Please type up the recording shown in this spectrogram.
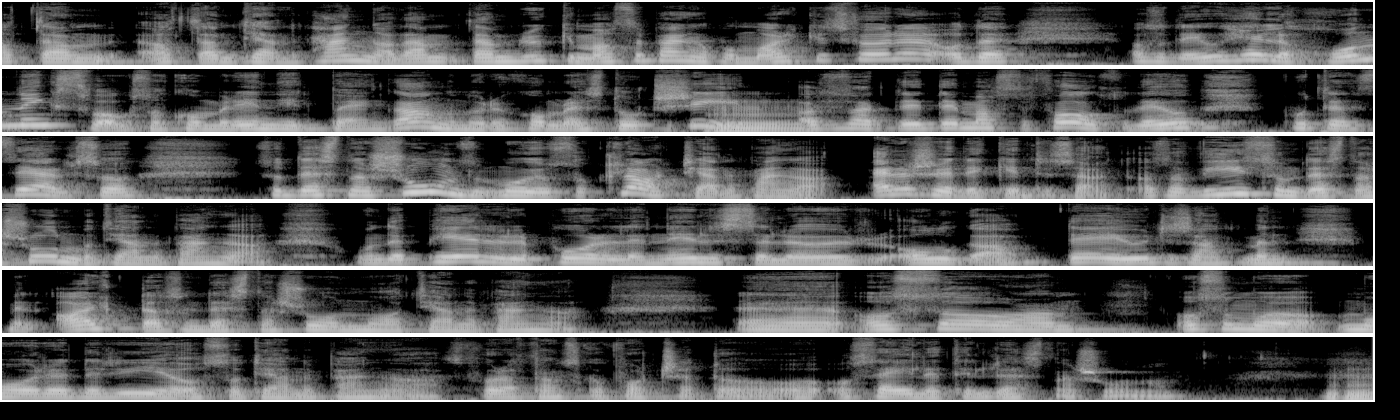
at, de, at de tjener penger. De, de bruker masse penger på å markedsføre, og det, altså det er jo hele Honningsvåg som kommer inn hit på en gang når det kommer et stort skip. Mm. Altså, det, det er masse folk, så det er jo potensielt. Så, så destinasjonen må jo så klart tjene penger, ellers er det ikke interessant. Altså Vi som destinasjon må tjene penger. Om det er Per eller Pål eller Nils eller Olga, det er jo interessant, men, men Alta som destinasjon må tjene penger. Eh, og så må, må rederiet også tjene penger for at de skal fortsette å, å, å seile til destinasjonene. Mm.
